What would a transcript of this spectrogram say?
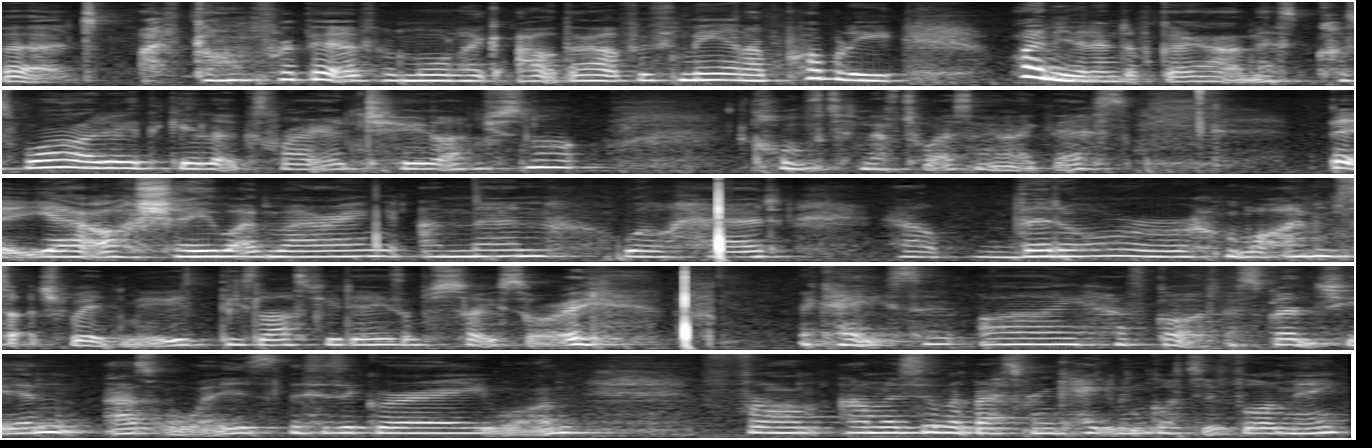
but I've gone for a bit of a more like out there outfit for me and I probably won't even end up going out in this because one, I don't think it looks right and two, I'm just not confident enough to wear something like this. But yeah, I'll show you what I'm wearing and then we'll head out the door. Well, I'm in such weird mood these last few days, I'm so sorry. Okay, so I have got a scrunchie in, as always. This is a grey one from Amazon. My best friend Caitlin got it for me.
